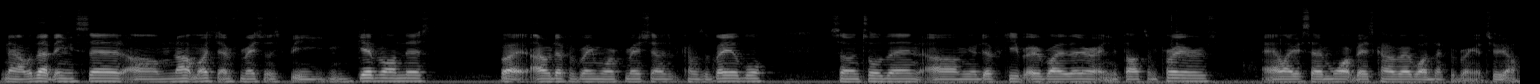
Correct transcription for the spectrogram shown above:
Now, with that being said, um, not much information is being given on this, but I will definitely bring more information as it becomes available. So until then, um, you know, definitely keep everybody there and your thoughts and prayers. And like I said, more updates come available. I'll definitely bring it to y'all.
